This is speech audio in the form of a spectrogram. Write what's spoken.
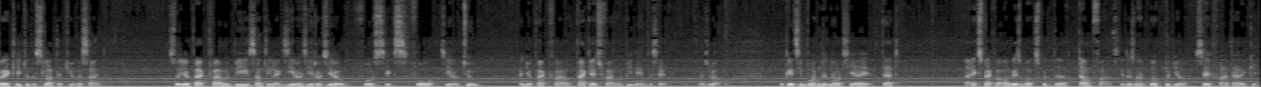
correctly to the slot that you've assigned. So your pack file would be something like 000464002 and your pack file pack edge file will be named the same as well. Okay, it's important to note here that uh, X-Packer always works with the dump files. It does not work with your save file directly.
